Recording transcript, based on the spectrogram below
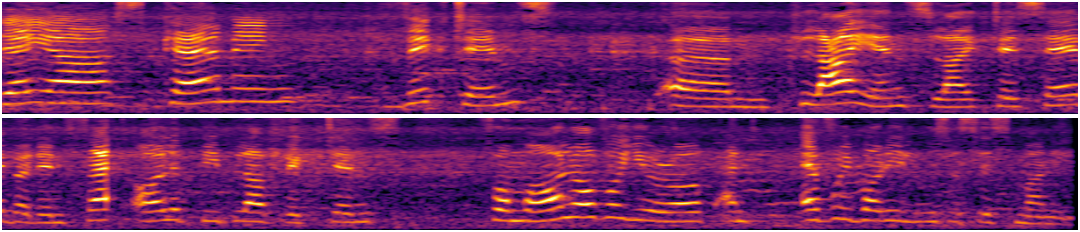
they are scamming victims, um, clients, like they say, but in fact, all the people are victims from all over Europe, and everybody loses his money.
